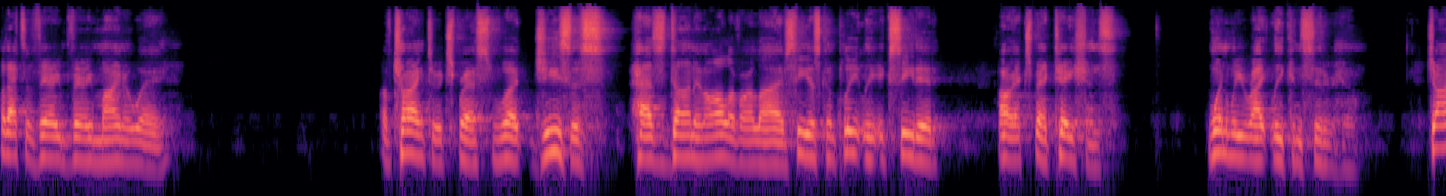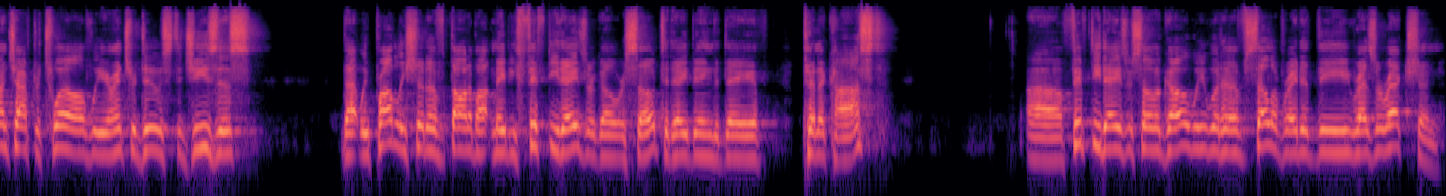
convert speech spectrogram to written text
Well, that's a very, very minor way of trying to express what Jesus has done in all of our lives. He has completely exceeded our expectations when we rightly consider him. John chapter 12, we are introduced to Jesus that we probably should have thought about maybe 50 days ago or so, today being the day of Pentecost. Uh, 50 days or so ago, we would have celebrated the resurrection.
